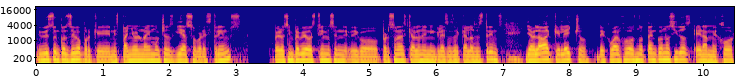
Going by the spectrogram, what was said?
Me he visto un consejo porque en español no hay muchas guías sobre streams, pero siempre veo streams, en, digo, personas que hablan en inglés acerca de los streams. Y hablaba que el hecho de jugar juegos no tan conocidos era mejor.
